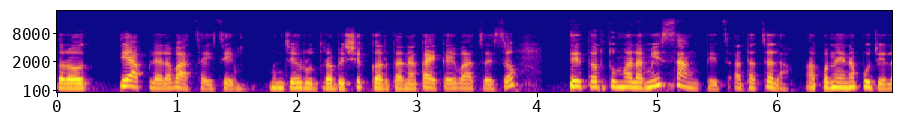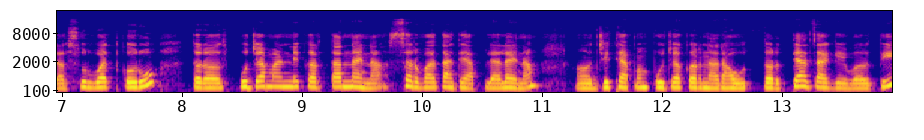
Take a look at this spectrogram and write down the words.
तर ते आपल्याला वाचायचे म्हणजे रुद्राभिषेक करताना काय काय वाचायचं ते तर तुम्हाला मी सांगतेच. आता चला आपण आहे ना पूजेला सुरुवात करू. तर पूजा मांडणी करताना आहे ना सर्वात आधी आपल्याला आहे ना जिथे आपण पूजा करणार आहोत तर त्या जागेवरती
